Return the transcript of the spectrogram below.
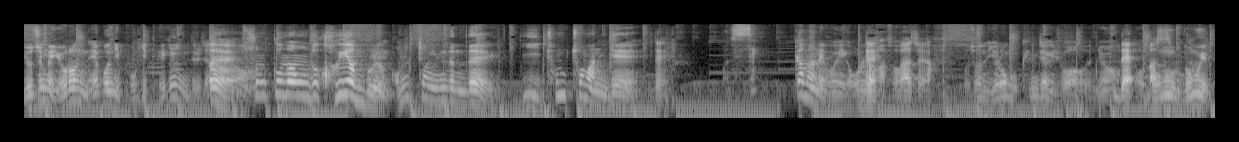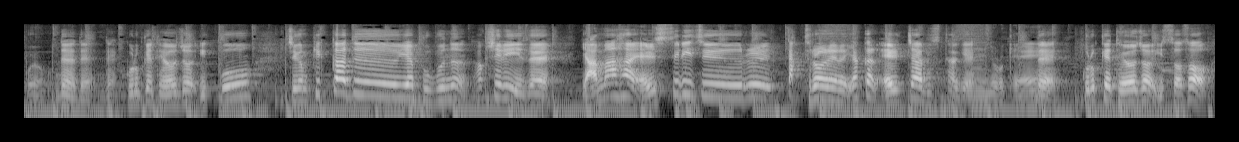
요즘에 이런 ebony 보기 되게 힘들잖아요. 네, 숨구멍도 거의 안 보여. 음, 엄청 힘든데 이 촘촘한 게 네, 새까만 에보니가 네, 올라가서 맞아요. 어, 저는 이런 거 굉장히 좋아하거든요. 네, 어, 너무. 너무 예뻐요. 네, 네, 네. 그렇게 되어져 있고 지금 픽가드의 부분은 확실히 이제 야마하 L 시리즈를 딱 드러내는 약간 L자 비슷하게 음, 이렇게 네 그렇게 되어져 있어서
